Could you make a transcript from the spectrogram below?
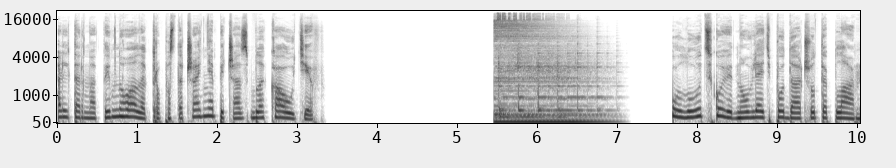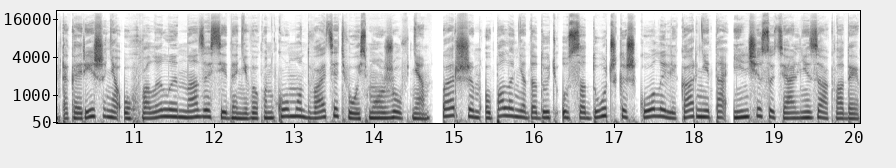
альтернативного електропостачання під час блекаутів. У Луцьку відновлять подачу тепла. Таке рішення ухвалили на засіданні виконкому 28 жовтня. Першим опалення дадуть у садочки, школи, лікарні та інші соціальні заклади.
